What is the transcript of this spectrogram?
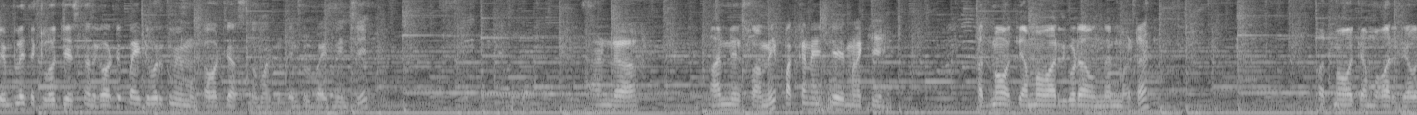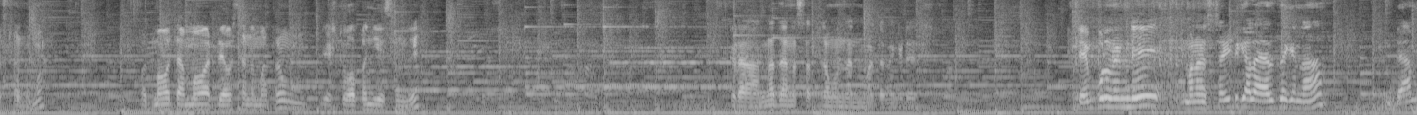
టెంపుల్ అయితే క్లోజ్ చేస్తున్నారు కాబట్టి బయట వరకు మేము కవర్ చేస్తున్నాం అన్నమాట టెంపుల్ బయట నుంచి. అండ్ ఆంజనేయ స్వామి పక్కనైతే మనకి పద్మావతి అమ్మవారిది కూడా ఉందన్నమాట. పద్మావతి అమ్మవారి దేవస్థానము. పద్మావతి అమ్మవారి దేవస్థానం మాత్రం జస్ట్ ఓపెన్ చేసింది. ఇక్కడ అన్నదాన సత్రం ఉందన్నమాట వెంకటేశ్వర స్వామి టెంపుల్ నుండి మనం స్ట్రైట్గా అలా వెళ్తే కింద డ్యామ్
